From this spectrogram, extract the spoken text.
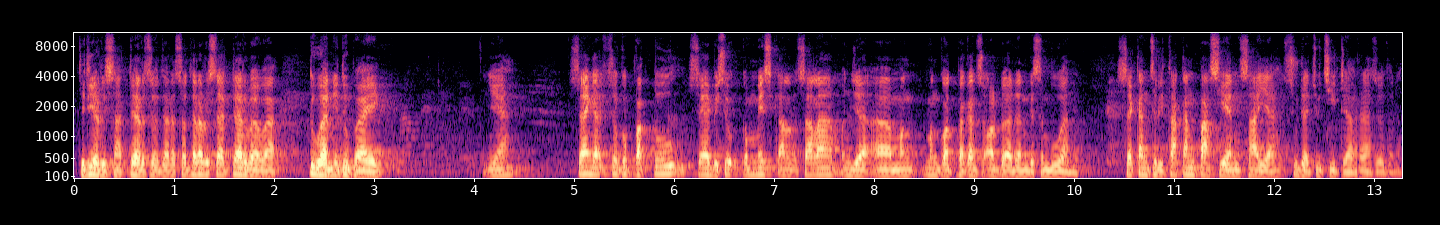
Jadi harus sadar saudara. Saudara harus sadar bahwa Tuhan itu baik. Ya, saya nggak cukup waktu, saya besok kemis kalau salah menja, uh, mengkotbahkan soal doa dan kesembuhan. Saya akan ceritakan pasien saya sudah cuci darah, saudara.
